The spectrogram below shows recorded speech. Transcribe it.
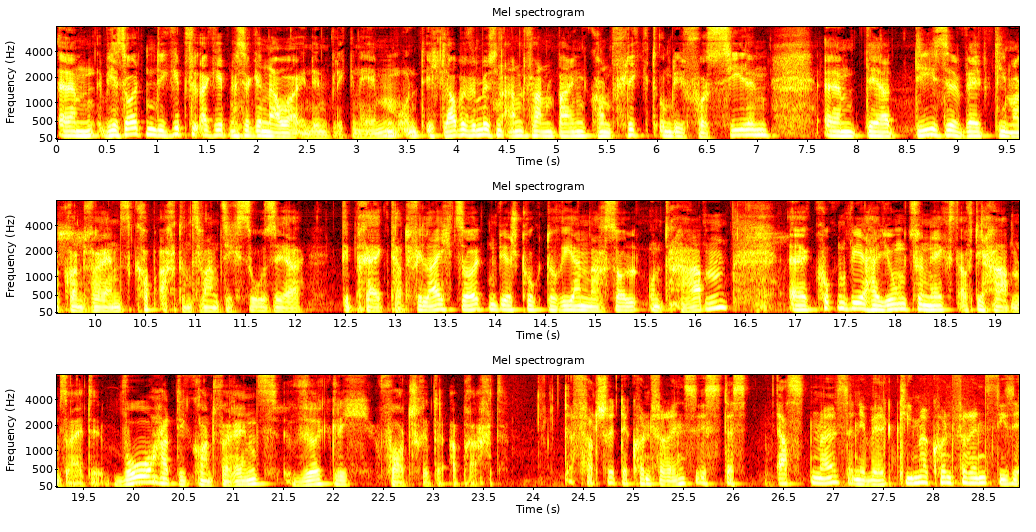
Ähm, wir sollten die Gipfelergebnisse genauer in den Blick nehmen. Und ich glaube, wir müssen anfangen beim Konflikt um die Fossilen, ähm, der diese Weltklimakonferenz COP28 so sehr geprägt hat. Vielleicht sollten wir strukturieren nach soll und haben. Äh, gucken wir, Herr Jung, zunächst auf die Haben-Seite. Wo hat die Konferenz wirklich Fortschritte erbracht? Der Fortschritt der Konferenz ist, dass erstmals eine Weltklimakonferenz diese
